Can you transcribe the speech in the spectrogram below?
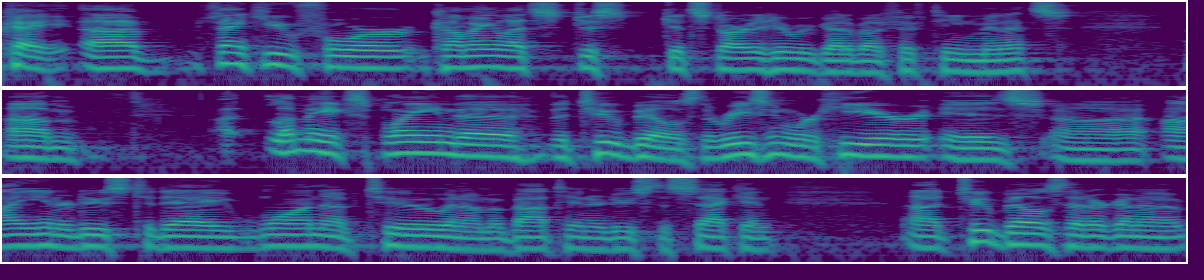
Okay, uh, thank you for coming. Let's just get started here. We've got about 15 minutes. Um, uh, let me explain the, the two bills. The reason we're here is uh, I introduced today one of two, and I'm about to introduce the second. Uh, two bills that are going to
